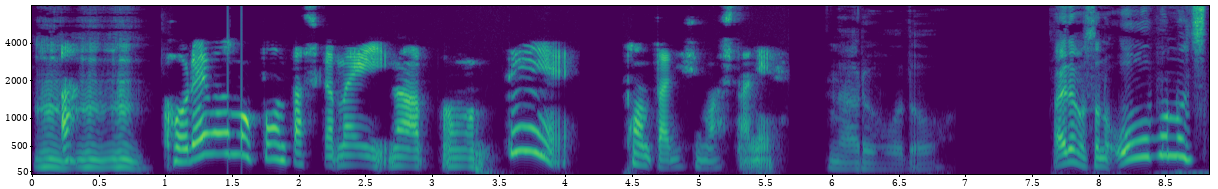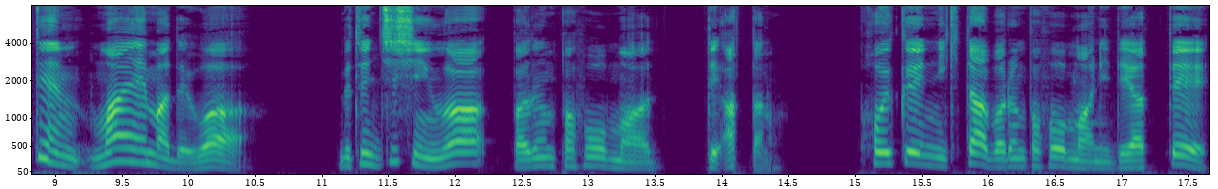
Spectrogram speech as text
うんうんうん。これはもうポンタしかないなと思って、ポンタにしましたね。なるほど。あれでもその応募の時点前までは、別に自身はバルーンパフォーマーであったの？保育園に来たバルーンパフォーマーに出会って、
